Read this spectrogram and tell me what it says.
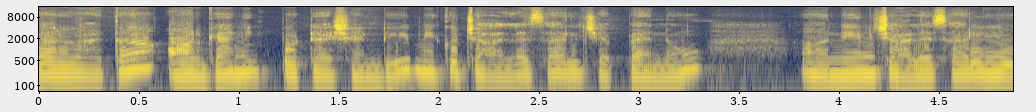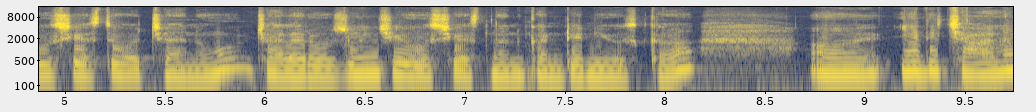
తర్వాత ఆర్గానిక్ పొటాష్ అండి. మీకు చాలాసార్లు చెప్పాను. నేను చాలాసార్లు యూస్ చేస్తూ వచ్చాను. చాలా రోజుల నుంచి యూస్ చేస్తున్నాను కంటిన్యూస్గా ఇది చాలా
